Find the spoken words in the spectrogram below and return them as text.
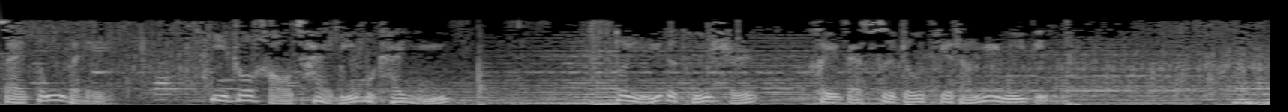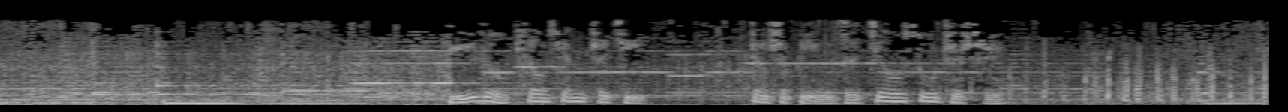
在东北，一桌好菜离不开鱼。炖鱼的同时，可以在四周贴上玉米饼。鱼肉飘香之际，正是饼子焦酥之时。《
